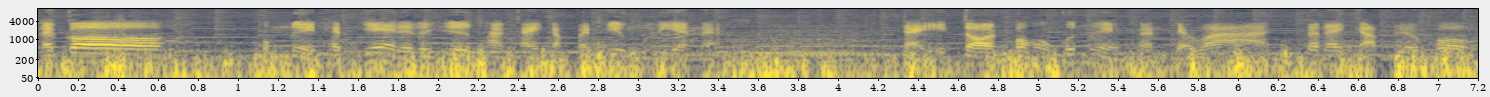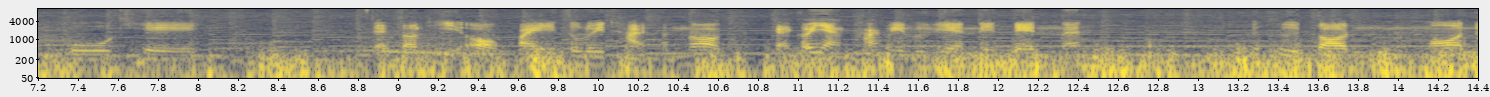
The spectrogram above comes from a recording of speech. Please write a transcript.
แล้วก็ผมเหนื่อยแทบแย่เลยตอนที่เดินทางไกลกลับไปที่โรงเรียนน่ะแต่อีกตอนป .6 ก็เหนื่อยกันแต่ว่าก็ได้กลับแล้วก็โอเค แต่ตอนที่ออกไปตะลุยถ่ายข้างนอก แต่ก็ยังพักในโรงเรียนในเต็นท์นะ ก็คือตอนม .1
